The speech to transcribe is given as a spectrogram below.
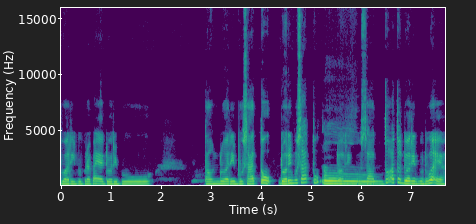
2000 berapa ya? 2000 tahun 2001, 2001. Hmm. 2001 atau 2002 ya?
